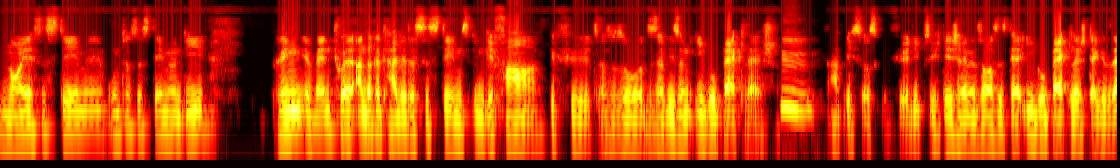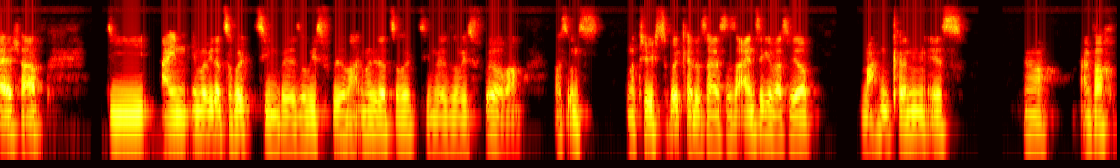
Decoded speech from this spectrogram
neue Systeme, Untersysteme und die bringen eventuell andere Teile des Systems in Gefahr gefühlt. Also so, das ist ja wie so ein Ego-Backlash, hm. habe ich so das Gefühl. Die psychedelische Renaissance ist der Ego-Backlash der Gesellschaft, die einen immer wieder zurückziehen will, so wie es früher war, immer wieder zurückziehen will, so wie es früher war. Was uns natürlich zurückkehrt. Das heißt, das Einzige, was wir machen können, ist ja einfach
